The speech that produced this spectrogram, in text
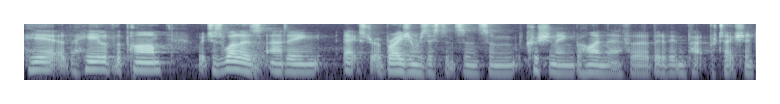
here at the heel of the palm, which as well as adding extra abrasion resistance and some cushioning behind there for a bit of impact protection.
